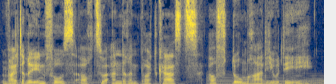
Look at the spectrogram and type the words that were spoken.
Weitere Infos auch zu anderen Podcasts auf domradio.de.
